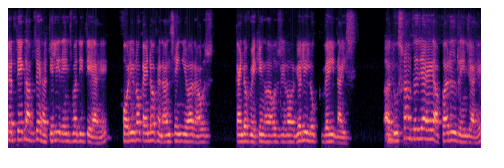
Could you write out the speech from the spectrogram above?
तर ते एक आमचे हथेली रेंजमध्ये ते आहे. For you know kind of enhancing your house kind of making house you know really look very nice. दुसरं आमचं जे आहे अपॅरल रेंज आहे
